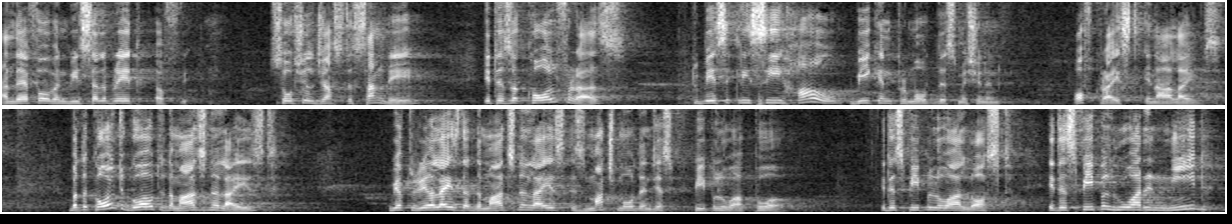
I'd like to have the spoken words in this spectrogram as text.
And therefore, when we celebrate a Social Justice Sunday, it is a call for us to basically see how we can promote this mission in, of Christ in our lives. But the call to go out to the marginalized, we have to realize that the marginalized is much more than just people who are poor. It is people who are lost. It is people who are in need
